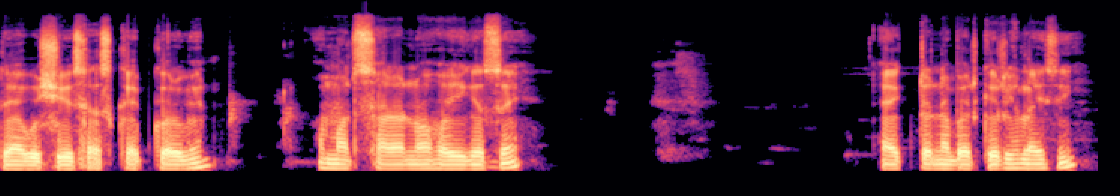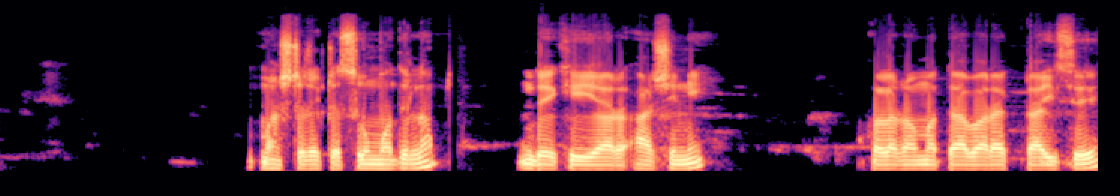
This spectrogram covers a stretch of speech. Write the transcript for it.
তাই অবশ্যই সাবস্ক্রাইব করবেন। আমার সারানো হয়ে গেছে। একটা না বের করে ফেলাইছি। মাস্টার একটা সুমো দিলাম। দেখি আর আসেনি। আল্লাহ রহমতে আবার একটা আইছে।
